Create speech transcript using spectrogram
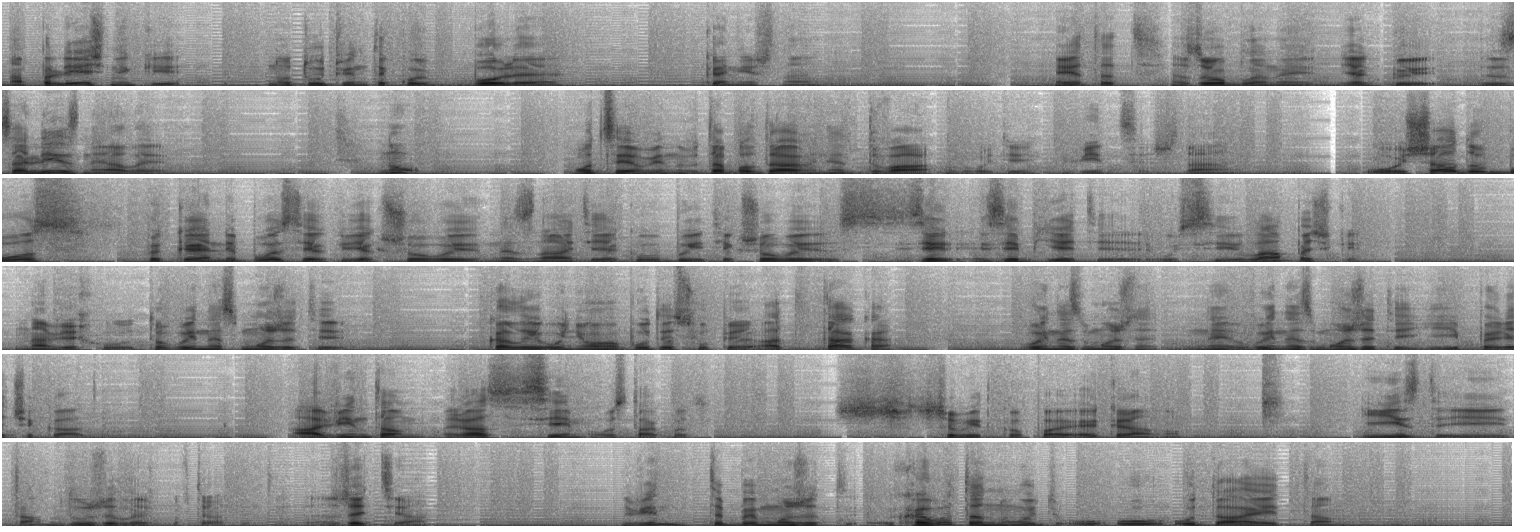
наплечники. Ну тут він такий более, конечно, этот зроблений якби залізний, але. Ну, оце він в Double Dragon 2 вроді він це ж, да? Ой, Shadow Boss пекельний бос, як, якщо ви не знаєте, як вбити. Якщо ви зіб'єте усі лампочки наверху, то ви не зможете, коли у нього буде супер атака, ви не зможете, не, ви не зможете її перечекати. А він там раз 7 ось так от швидко по екрану їздить і там дуже легко втратити життя. Він тебе може у- ударить там.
